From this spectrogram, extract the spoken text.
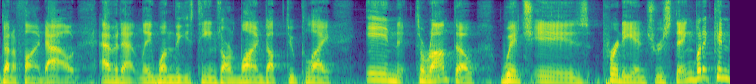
going to find out, evidently, when these teams are lined up to play in Toronto, which is pretty interesting, but it can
